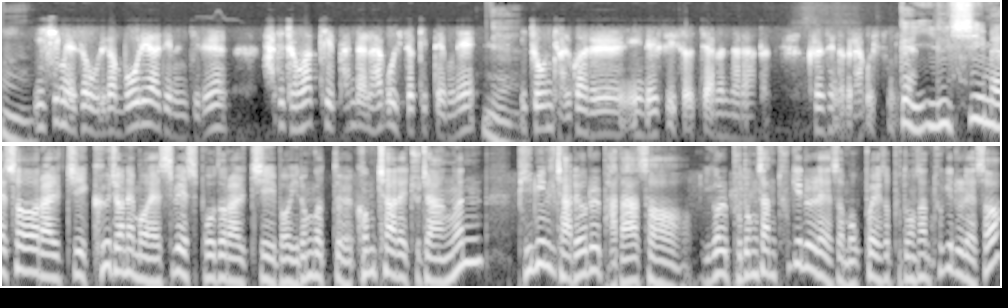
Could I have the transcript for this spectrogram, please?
음. 2심에서 우리가 뭘 해야 되는지를 아주 정확히 판단을 하고 있었기 때문에 예. 이 좋은 결과를 낼 수 있었지 않았나라는 그런 생각을 하고 있습니다. 그러니까 1심에서랄지 그 전에 뭐 SBS 보도랄지 뭐 이런 것들 검찰의 주장은 비밀 자료를 받아서 이걸 부동산 투기를 해서 목포에서 부동산 투기를 해서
